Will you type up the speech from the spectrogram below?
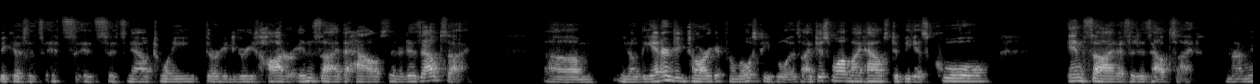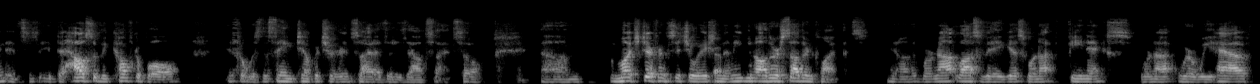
Because it's it's it's it's now 20 30 degrees hotter inside the house than it is outside. Um, you know the energy target for most people is i just want my house to be as cool inside as it is outside. You know i mean? It's the house would be comfortable if it was the same temperature inside as it is outside. So um, much different situation than even other southern climates. You know we're not las vegas we're not phoenix we're not where we have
